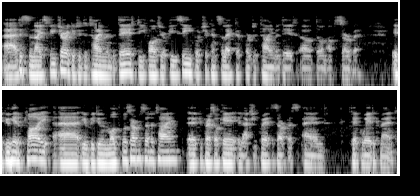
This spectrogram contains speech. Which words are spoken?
Uh, this is a nice feature, it gives you the time and the date, default to your PC, but you can select it for the time and date of done of the survey. If you hit apply, uh, you'll be doing multiple surfaces at a time. Uh, if you press OK, it'll actually create the surface and take away the command.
